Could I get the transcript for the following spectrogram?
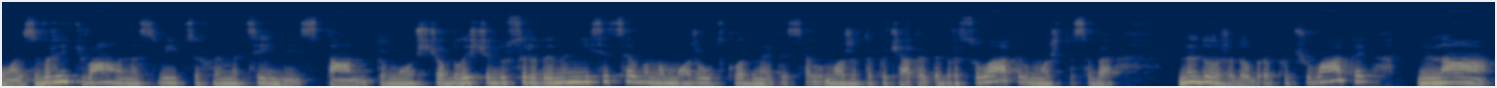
Ось, зверніть увагу на свій психоемоційний стан, тому що ближче до середини місяця воно може ускладнитися. Ви можете почати депресувати, ви можете себе не дуже добре почувати на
